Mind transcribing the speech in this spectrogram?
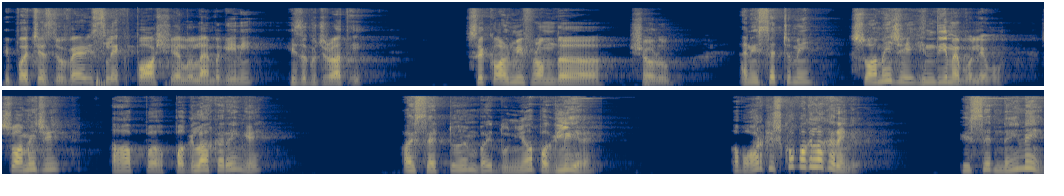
He purchased a very slick, posh yellow Lamborghini. He's a Gujarati. So he called me from the showroom and he said to me, स्वामी जी हिंदी में बोले वो स्वामी जी आप पगला करेंगे आई सेट टू हिम भाई दुनिया पगली है अब और किसको पगला करेंगे ही सेड नहीं नहीं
